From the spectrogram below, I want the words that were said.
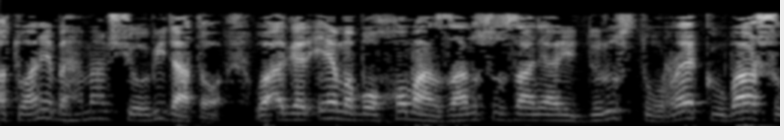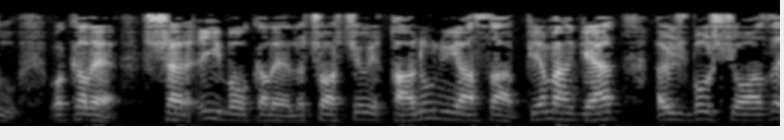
ئەتوانێ بە هەمان شێوە بیداتەوە و ئەگەر ئێمە بۆ خۆمان زانست و زانیاری دروست و ڕێک و باش و وەکەڵێ شەرعی بەوکەڵێ لە چوارچێوەی قانون و یاسا پێمان گەیاند ئەویش بەو شێوازە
